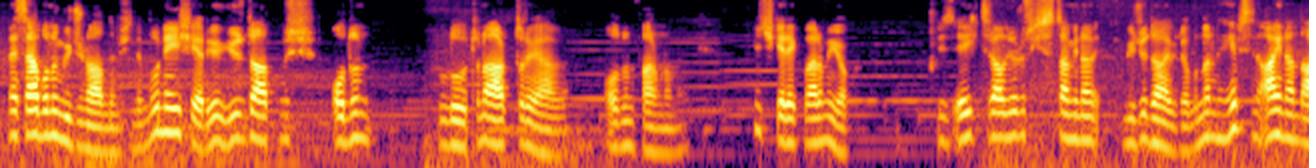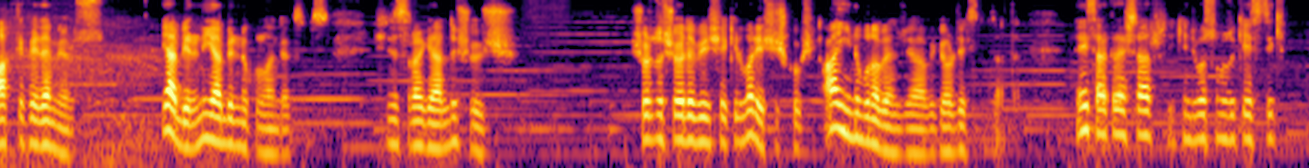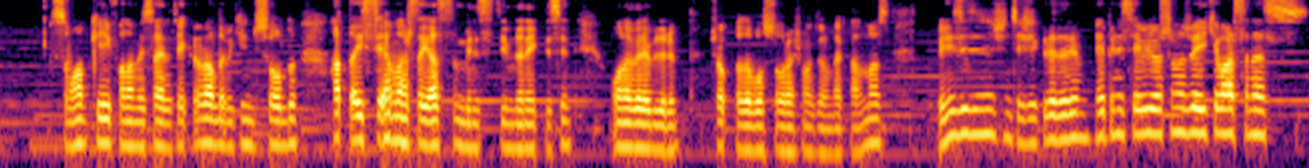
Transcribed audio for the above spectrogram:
Mesela bunun gücünü aldım şimdi. Bu ne işe yarıyor? %60 odun loot'unu arttırıyor abi. Odun farmlamayı. Hiç gerek var mı? Yok. Biz elektriği alıyoruz ki stamina gücü daha güzel. Bunların hepsini aynı anda aktif edemiyoruz. Ya birini ya birini kullanacaksınız. Şimdi sıra geldi şu 3. Şurada şöyle bir şekil var ya şişko bir şekil. Aynı buna benziyor abi göreceksiniz zaten. Neyse arkadaşlar ikinci boss'umuzu kestik. Swamp Key falan vesaire tekrar aldım. ikincisi oldu. Hatta isteyen varsa yazsın beni Steam'den eklesin. Ona verebilirim. Çok fazla boss'la uğraşmak zorunda kalmaz. Beni izlediğiniz için teşekkür ederim. Hepiniz seviyorsunuz ve iyi ki varsınız.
